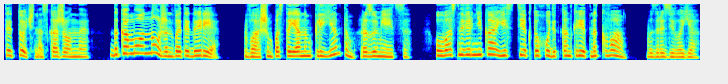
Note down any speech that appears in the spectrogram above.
ты точно скаженная. Да кому он нужен в этой дыре? Вашим постоянным клиентам, разумеется. У вас наверняка есть те, кто ходит конкретно к вам», — возразила я.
